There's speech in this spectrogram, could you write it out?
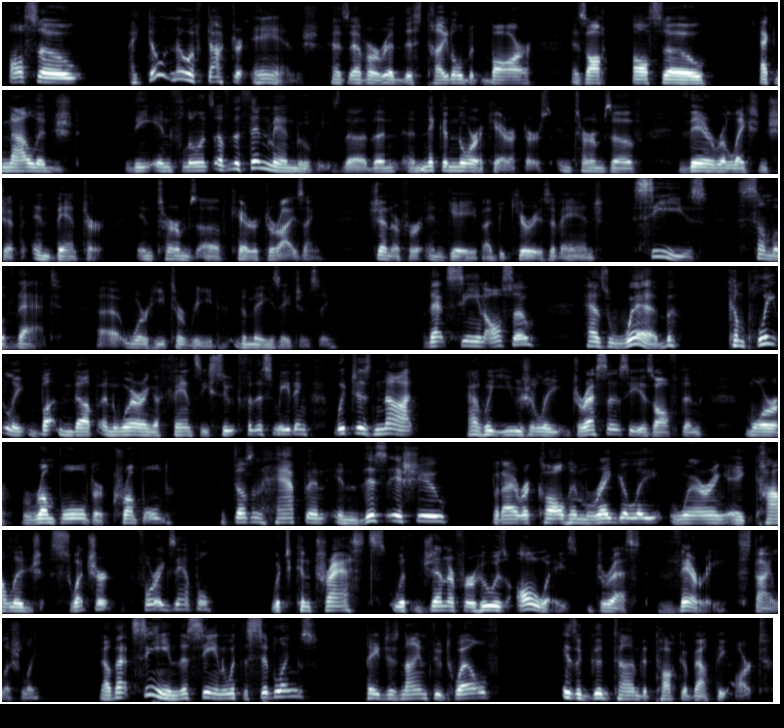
Also, I don't know if Dr. Ange has ever read this title, but Barr has also acknowledged the influence of the Thin Man movies, the, the Nick and Nora characters, in terms of their relationship and banter, in terms of characterizing Jennifer and Gabe. I'd be curious if Ange sees some of that uh, were he to read The Maze Agency. That scene also has Webb completely buttoned up and wearing a fancy suit for this meeting, which is not how he usually dresses. He is often more rumpled or crumpled. It doesn't happen in this issue, but I recall him regularly wearing a college sweatshirt, for example, which contrasts with Jennifer, who is always dressed very stylishly. Now, that scene, this scene with the siblings, pages 9 through 12, is a good time to talk about the art.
